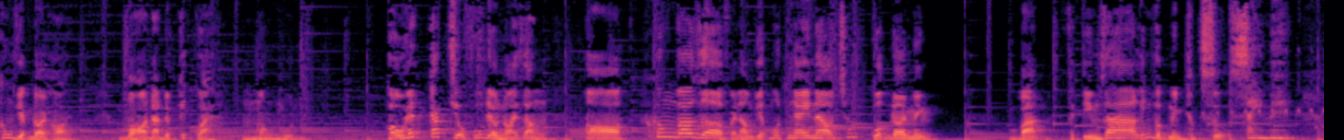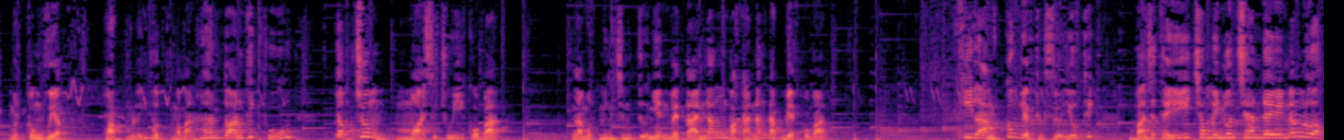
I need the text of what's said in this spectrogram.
công việc đòi hỏi và họ đạt được kết quả mong muốn. Hầu hết các triệu phú đều nói rằng họ không bao giờ phải làm việc một ngày nào trong cuộc đời mình. Bạn phải tìm ra lĩnh vực mình thực sự say mê, một công việc hoặc một lĩnh vực mà bạn hoàn toàn thích thú, tập trung mọi sự chú ý của bạn là một minh chứng tự nhiên về tài năng và khả năng đặc biệt của bạn. Khi làm công việc thực sự yêu thích, bạn sẽ thấy trong mình luôn tràn đầy năng lượng,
